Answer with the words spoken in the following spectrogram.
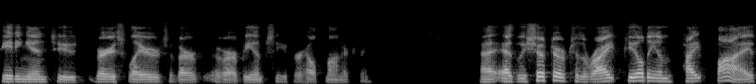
feeding into various layers of our, of our BMC for health monitoring. Uh, as we shift over to the right, PLDM Type 5,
